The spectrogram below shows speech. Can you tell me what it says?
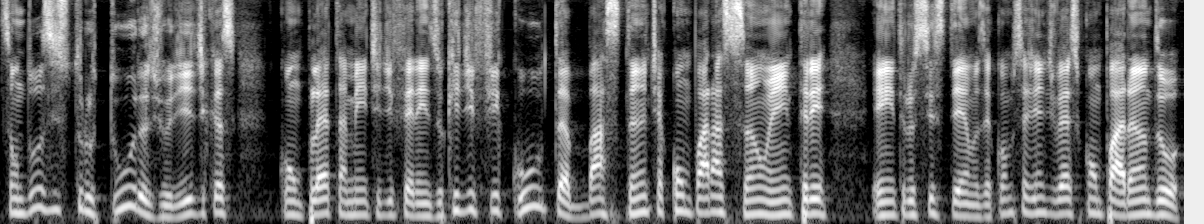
são duas estruturas jurídicas completamente diferentes, o que dificulta bastante a comparação entre, entre os sistemas. É como se a gente estivesse comparando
